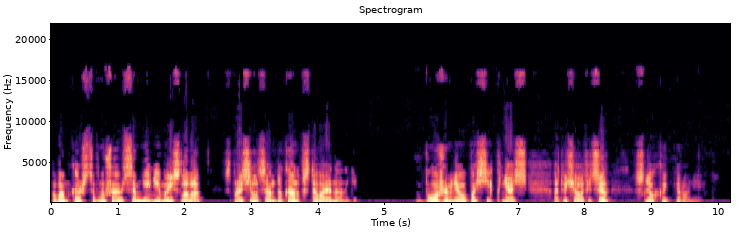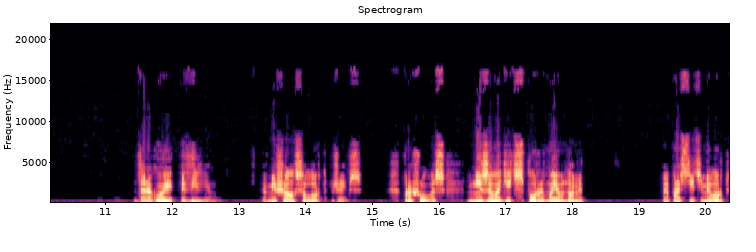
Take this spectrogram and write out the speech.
вам, кажется, внушают сомнения мои слова? — спросил Сандукан, вставая на ноги. — Боже меня упаси, князь! — отвечал офицер с легкой иронией. — Дорогой Вильям, — вмешался лорд Джеймс, — прошу вас не заводить споры в моем доме. — Простите, милорд,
